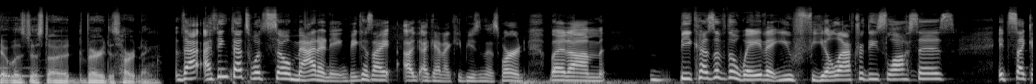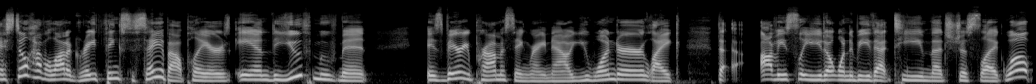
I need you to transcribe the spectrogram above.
it was just a very disheartening that i think that's what's so maddening because i again i keep using this word but um because of the way that you feel after these losses it's like I still have a lot of great things to say about players and the youth movement is very promising right now. You wonder like that obviously you don't want to be that team that's just like, well,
